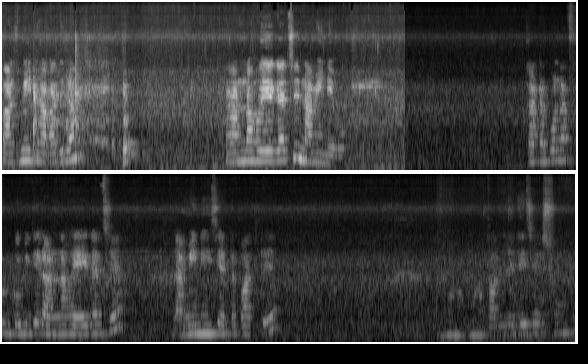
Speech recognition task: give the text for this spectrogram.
পাঁচ মিনিট ঢাকা দিলাম। রান্না হয়ে গেছে, নামিয়ে নেব। কাটাপোনা ফুলকপি দিয়ে রান্না হয়ে গেছে। নামিয়ে নিয়েছি একটা পাত্রে। পাতলে দিয়েছে সঙ্গে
